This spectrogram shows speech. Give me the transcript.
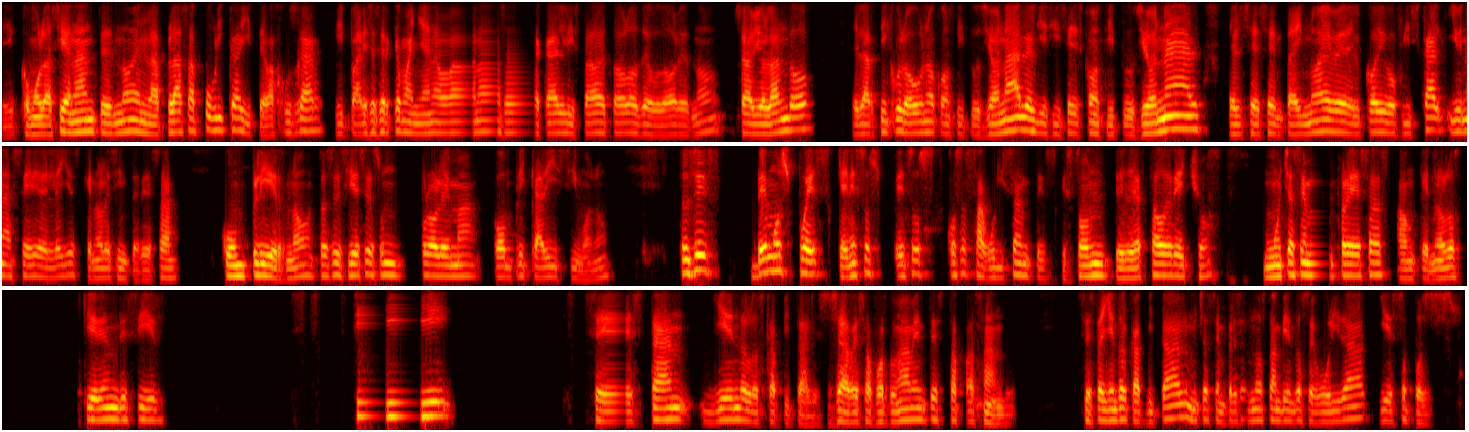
eh, como lo hacían antes, ¿no? En la plaza pública y te va a juzgar y parece ser que mañana van a sacar el listado de todos los deudores, ¿no? O sea, violando el artículo 1 constitucional, el 16 constitucional, el 69 del Código Fiscal y una serie de leyes que no les interesa cumplir, ¿no? Entonces, sí, ese es un problema complicadísimo, ¿no? Entonces, vemos pues que en esos, esos cosas agudizantes que son del Estado de Derecho, muchas empresas, aunque no los quieren decir si se están yendo los capitales. O sea, desafortunadamente está pasando. Se está yendo el capital, muchas empresas no están viendo seguridad y eso pues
